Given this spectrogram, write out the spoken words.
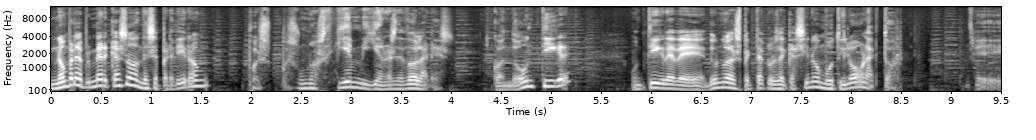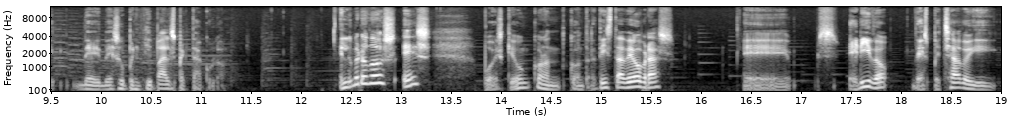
Nombra el primer caso donde se perdieron pues, pues unos 100 millones de dólares, cuando un tigre, un tigre de, uno de los espectáculos del casino, mutiló a un actor eh, de su principal espectáculo. El número dos es pues que un contratista de obras, eh, herido, despechado y,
